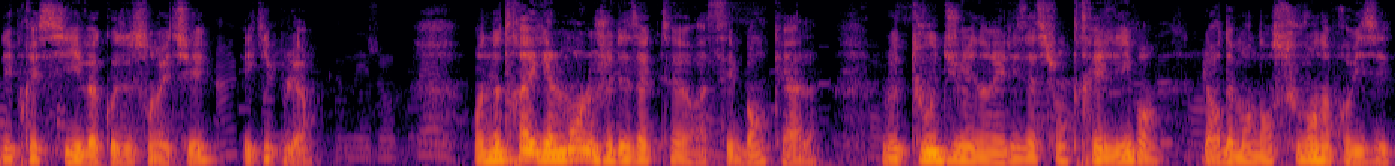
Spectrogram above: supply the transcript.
dépressive à cause de son métier, et qui pleure. On notera également le jeu des acteurs, assez bancal, le tout dû à une réalisation très libre, leur demandant souvent d'improviser.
